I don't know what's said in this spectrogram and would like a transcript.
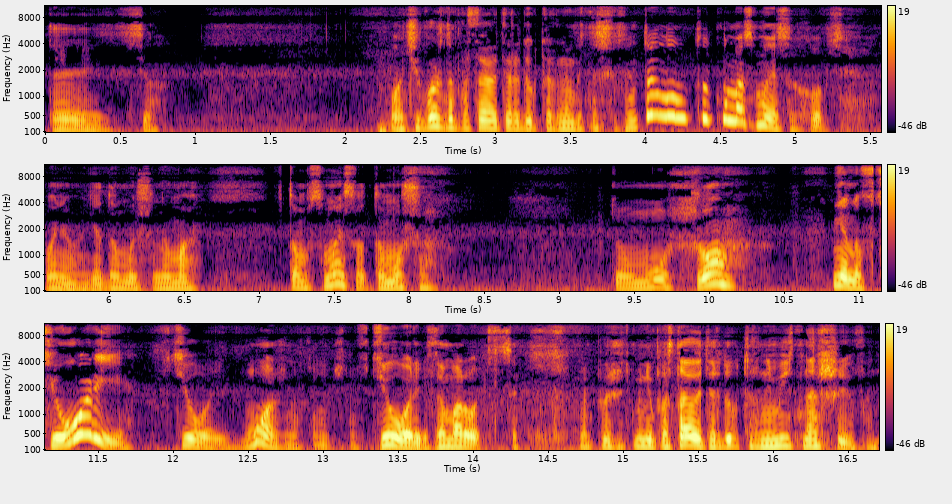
та й все. О, чи можна поставити редуктор на місце шифінг? Та ну тут нема смислу, хлопці. Поняв? Я думаю, що нема в тому смислу, тому що. Тому що. Ні, ну в теорії, в теорії, можна, звісно, в теорії заморочитися. От Пишуть мені поставити редукторне місце на шифен.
